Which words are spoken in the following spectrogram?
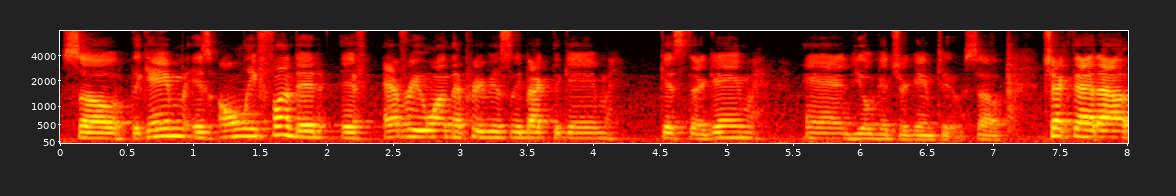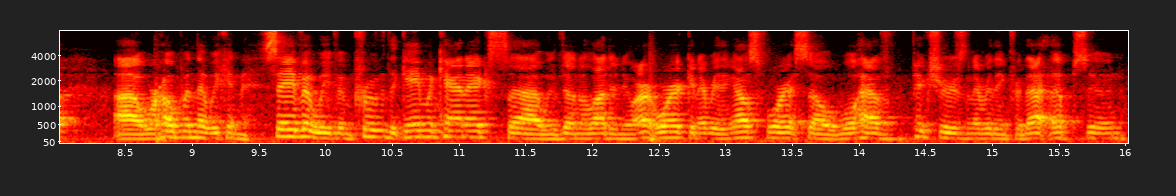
So the game is only funded if everyone that previously backed the game gets their game, and you'll get your game too. So check that out. Uh, we're hoping that we can save it. We've improved the game mechanics. Uh, we've done a lot of new artwork and everything else for it. So we'll have pictures and everything for that up soon.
